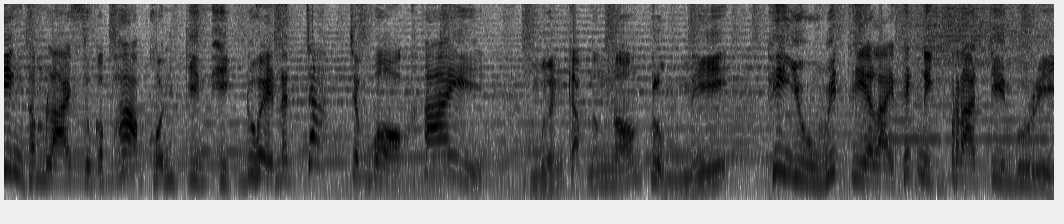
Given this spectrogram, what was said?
ยิ่งทำลายสุขภาพคนกินอีกด้วยนะจ๊ะ จะบอกให้ เหมือนกับน้องๆกลุ่มนี้ ที่อยู่วิทยาลัยเทคนิคปราจีนบุรี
